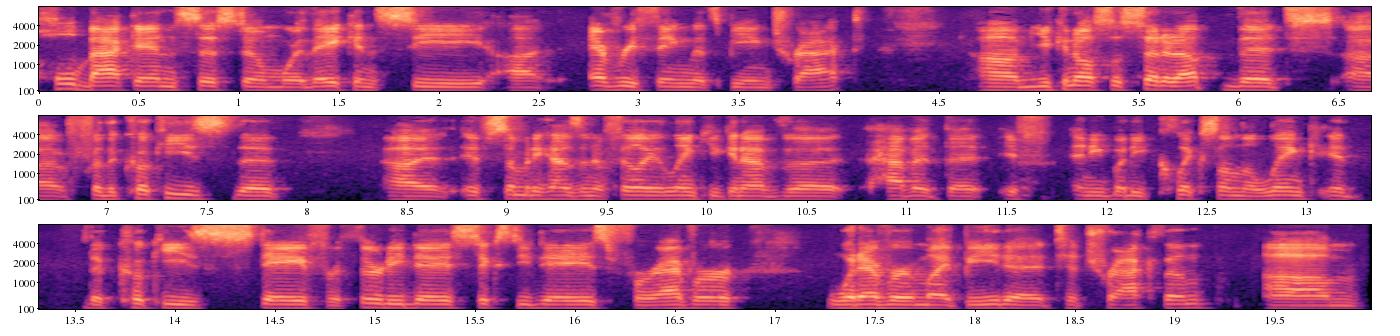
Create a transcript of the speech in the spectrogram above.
whole back end system where they can see uh, everything that's being tracked. Um, you can also set it up that uh, for the cookies that uh, if somebody has an affiliate link, you can have the have it that if anybody clicks on the link, it the cookies stay for 30 days, 60 days, forever, whatever it might be to to track them. Um,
